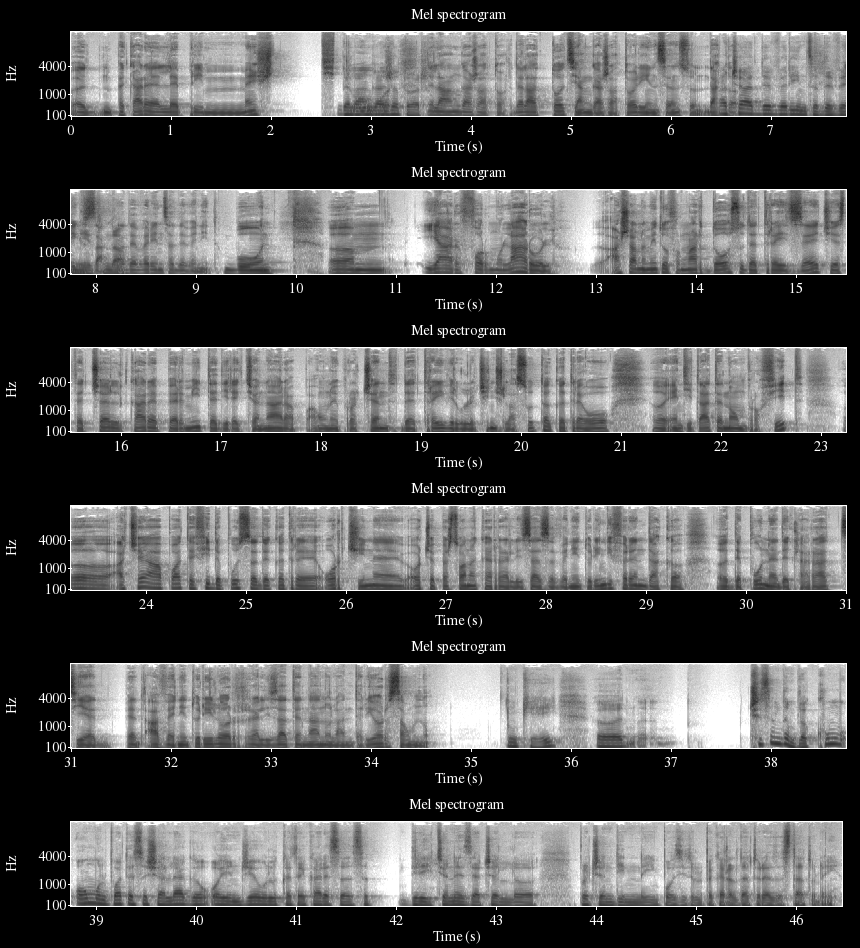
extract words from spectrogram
pe care le primești de la angajator. De la angajator, de la toți angajatorii în sensul... Dacă, Acea adeverință de venit. Exact, da. adeverință de venit. Bun. Um, iar formularul, așa numitul formular 230, este cel care permite direcționarea a unui procent de 3,5% către o uh, entitate non-profit, Uh, aceea poate fi depusă de către oricine, orice persoană care realizează venituri, indiferent dacă uh, depune declarație a veniturilor realizate în anul anterior sau nu. Ok. Uh, ce se întâmplă? Cum omul poate să-și aleagă ONG-ul către care să, să direcționeze acel procent din impozitul pe care îl datorează statului?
